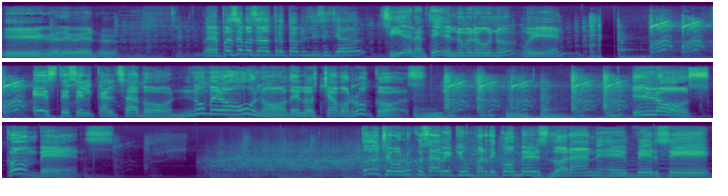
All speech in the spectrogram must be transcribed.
Híjole, bueno. Eh, Pasamos a otro top, licenciado. Sí, adelante. El número uno, muy bien. Este es el calzado número uno de los chavorrucos. Los Converse. Todo chavorruco sabe que un par de Converse lo harán eh, verse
